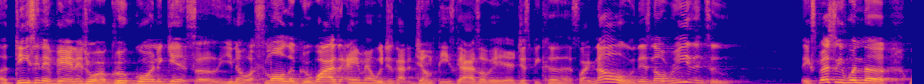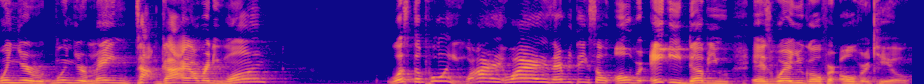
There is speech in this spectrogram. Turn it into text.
a decent advantage or a group going against a you know a smaller group. Why is it, hey man, we just got to jump these guys over here just because? Like no, there's no reason to. Especially when the when your when your main top guy already won. What's the point? Why why is everything so over? AEW is where you go for overkill.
